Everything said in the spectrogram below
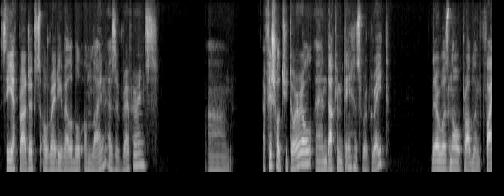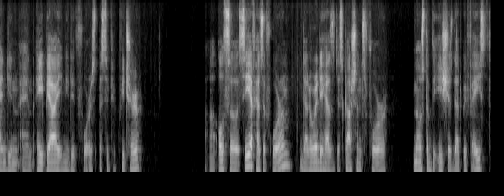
CEF projects already available online as a reference. Um, official tutorial and documentations were great. There was no problem finding an API needed for a specific feature. Uh, also, CEF has a forum that already has discussions for most of the issues that we faced.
